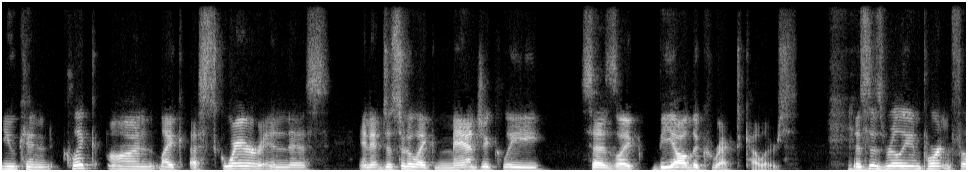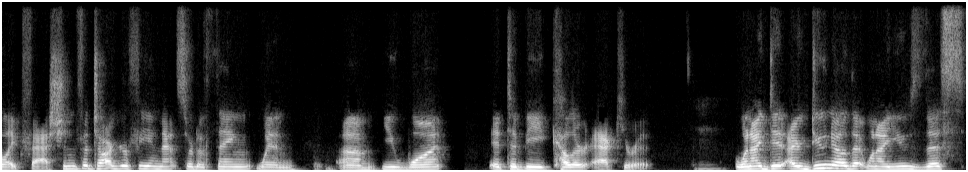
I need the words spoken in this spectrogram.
you can click on like a square in this and it just sort of like magically says like be all the correct colors this is really important for like fashion photography and that sort of thing when um, you want it to be color accurate. Mm. when i did i do know that when i use this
